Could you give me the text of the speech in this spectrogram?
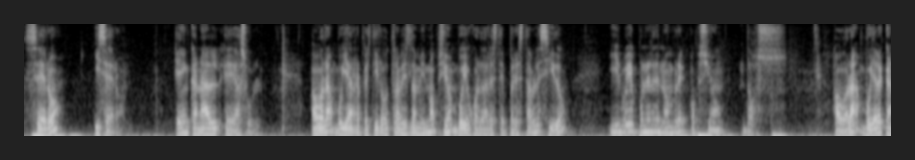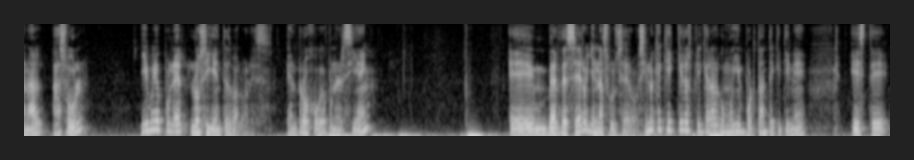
0 y 0 en canal eh, azul. Ahora voy a repetir otra vez la misma opción, voy a guardar este preestablecido y voy a poner de nombre opción 2. Ahora voy al canal azul y voy a poner los siguientes valores. En rojo voy a poner 100, en verde 0 y en azul 0. Sino que aquí quiero explicar algo muy importante que tiene este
